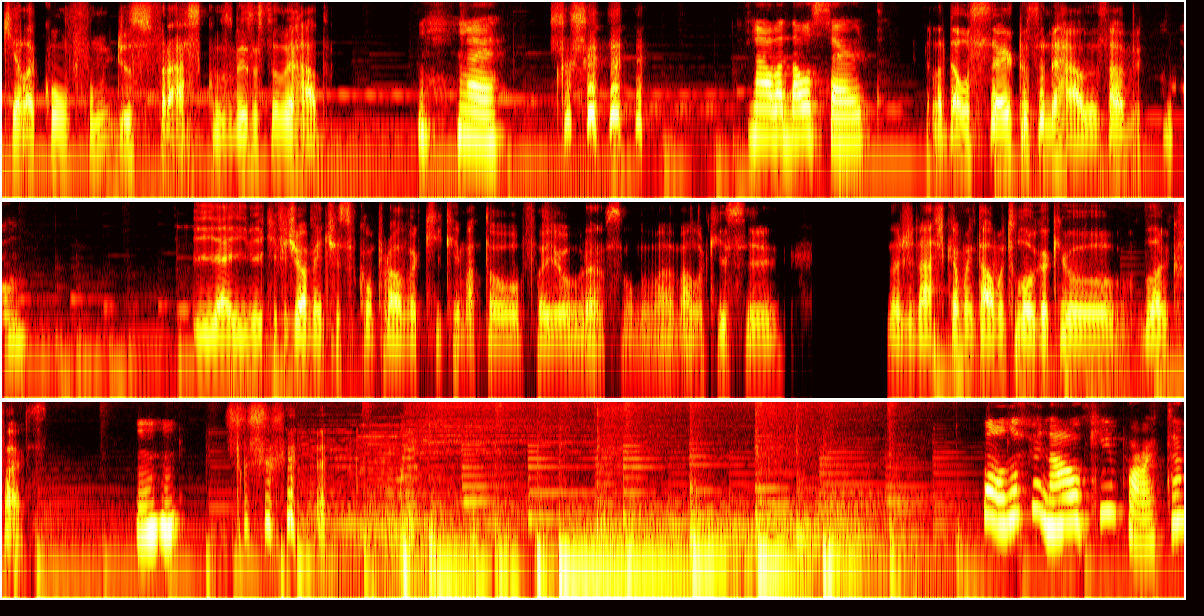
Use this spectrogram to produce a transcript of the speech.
que ela confunde os frascos mesmo estando errado. É. Não, ela dá o certo. Ela dá o certo estando errado, sabe? É. E aí, que efetivamente isso comprova que quem matou foi o Ransom, numa maluquice na ginástica mental muito louca que o Blanc faz. Uhum. Bom, no final, o que importa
